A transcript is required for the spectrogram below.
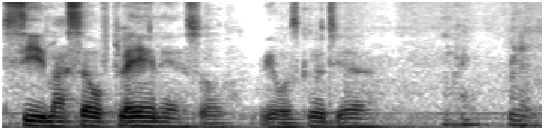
see myself playing here. So it was good. Yeah. Okay, brilliant.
